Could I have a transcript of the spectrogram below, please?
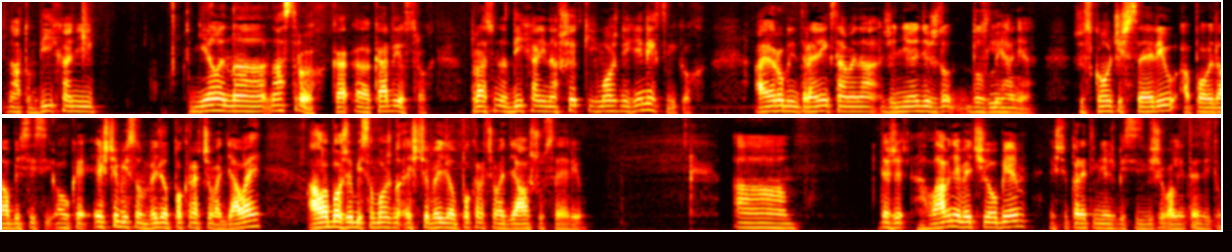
na tom dýchaní, nielen na nástrojoch, ka- e, kardiostroch. Pracuj na dýchaní na všetkých možných iných cvikoch. Aerobný tréning znamená, že nejdeš do, do zlyhania. Že skončíš sériu a povedal by si si, OK, ešte by som vedel pokračovať ďalej, alebo že by som možno ešte vedel pokračovať ďalšiu sériu. A, takže hlavne väčší objem ešte predtým, než by si zvyšoval intenzitu.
